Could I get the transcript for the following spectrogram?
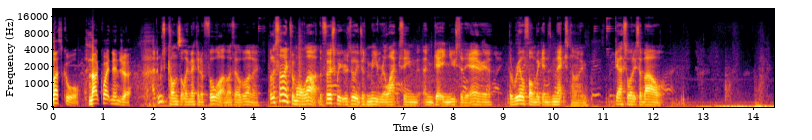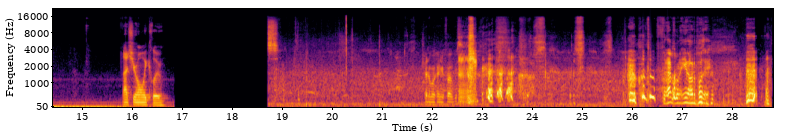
Less cool. Not quite ninja. I'm just constantly making a fool out of myself, aren't I? But aside from all that, the first week was really just me relaxing and getting used to the area. The real fun begins next time. Guess what it's about? That's your only clue. Trying to work on your focus. What happens when I eat all the pussy?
